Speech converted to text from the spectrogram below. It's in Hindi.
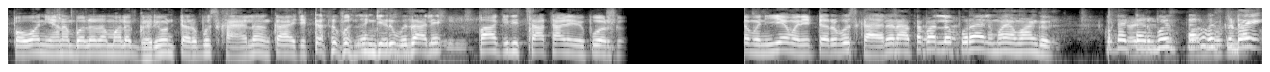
पवन यानं बोलवलं मला घरी येऊन टरबूज खायला काय टरबूज आणि गिरबूज आले? पहा किती चाटाळे पोरग. म्हणे ये म्हणे टरबूज खायला. ना आता पण लपू राहिलं माझ्या मांग. कुठे टरबूज टरबूज कुठे?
